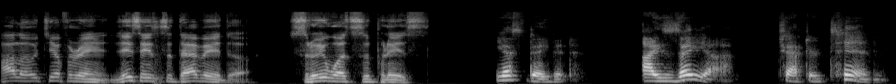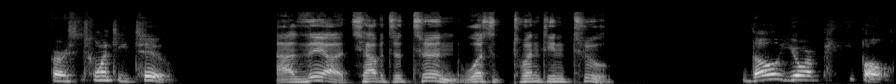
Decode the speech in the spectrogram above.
Hello, Jeffrey. This is David. Three words, please. Yes, David. Isaiah chapter 10, verse 22. Isaiah chapter 10, verse 22. Though your people,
